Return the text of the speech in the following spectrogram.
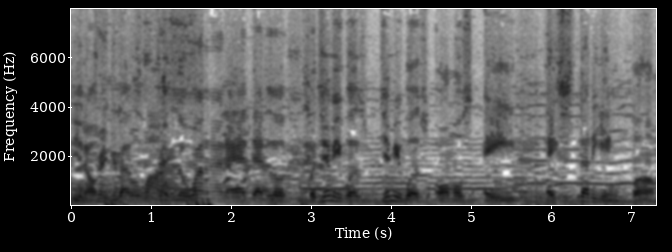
you know, Drinking a little wine. drinking a little wine. Add that little. But Jimmy was Jimmy was almost a a studying bum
